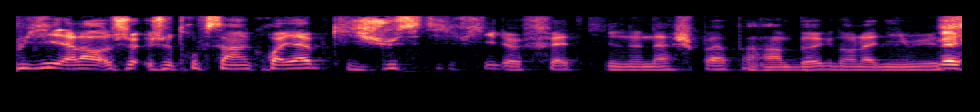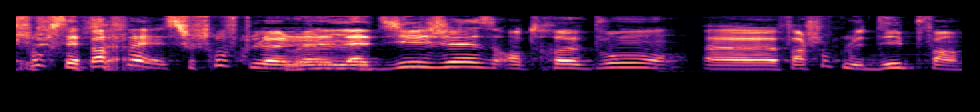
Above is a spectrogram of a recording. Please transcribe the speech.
Oui, alors je, je, trouve ça incroyable qu'il justifie le fait qu'il ne nage pas par un bug dans l'animus. Mais je trouve que c'est parfait. Je trouve que le, la, diégèse entre bon, enfin, je trouve que le début, enfin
